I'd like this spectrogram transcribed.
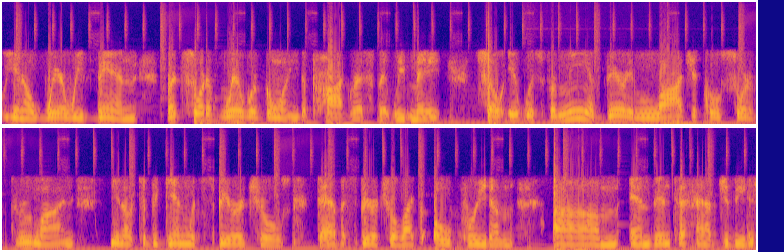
you know, where we've been, but sort of where we're going, the progress that we've made. So it was for me a very logical sort of through line, you know, to begin with spirituals, to have a spiritual like Oh Freedom, um, and then to have Jevetta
